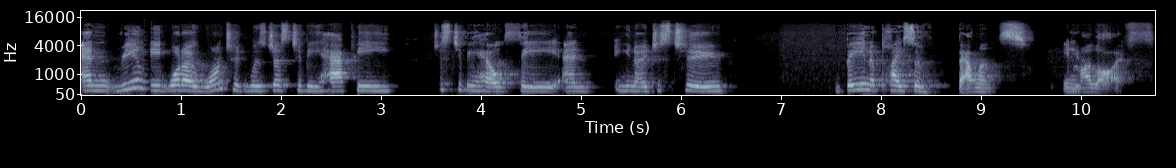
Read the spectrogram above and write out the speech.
and really, what I wanted was just to be happy, just to be healthy, and, you know, just to be in a place of balance in yeah. my life.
